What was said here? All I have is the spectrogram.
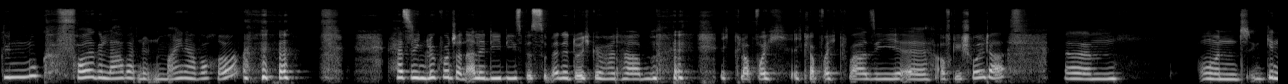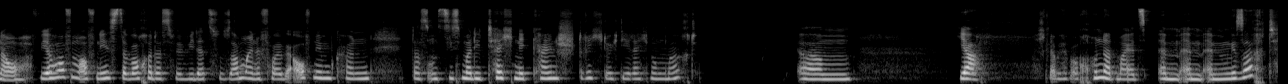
genug voll gelabert mit meiner Woche. Herzlichen Glückwunsch an alle die, die es bis zum Ende durchgehört haben. Ich klopfe euch, klopf euch quasi äh, auf die Schulter. Ähm, und genau, wir hoffen auf nächste Woche, dass wir wieder zusammen eine Folge aufnehmen können, dass uns diesmal die Technik keinen Strich durch die Rechnung macht. Ähm, ja, ich glaube, ich habe auch hundertmal jetzt MMM gesagt.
